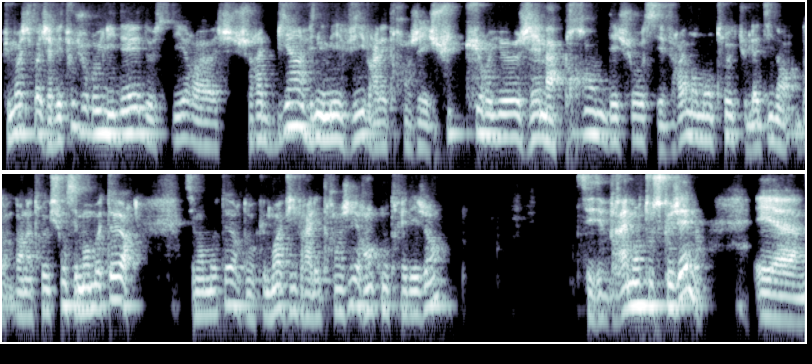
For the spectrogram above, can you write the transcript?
Puis moi, j'avais toujours eu l'idée de se dire, euh, j'aurais bien aimé vivre à l'étranger. Je suis curieux, j'aime apprendre des choses. C'est vraiment mon truc. Tu l'as dit dans, l'introduction, c'est mon moteur. C'est mon moteur. Donc moi, vivre à l'étranger, rencontrer des gens, c'est vraiment tout ce que j'aime. Et euh,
